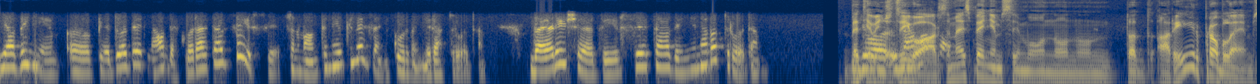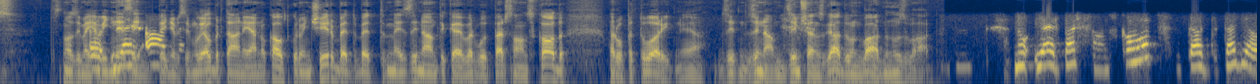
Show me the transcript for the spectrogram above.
ja viņiem, uh, piedodiet, nav deklarētās dzīvesvietas, un mantinieki nezina, kur viņi ir atrodami. Vai arī šajā dzīvesvietā viņi nav atrodami. Bet, jo, ja viņš dzīvo ārzemēs, pieņemsim, un, un, un tad arī ir problēmas. Tas nozīmē, ja viņi nezina, pieņemsim, Lielbritānijā, nu kaut kur viņš ir, bet, bet mēs zinām tikai varbūt personas kodu, varbūt par to arī, nu, jā, zinām dzimšanas gadu un vārdu un uzvārdu. Nu, ja ir personas kods, tad, tad jau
